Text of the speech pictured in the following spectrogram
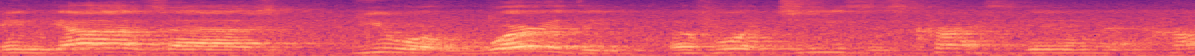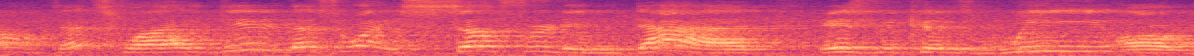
In God's eyes, you are worthy of what Jesus Christ did on that cross. That's why he did it. That's why he suffered and died, is because we are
